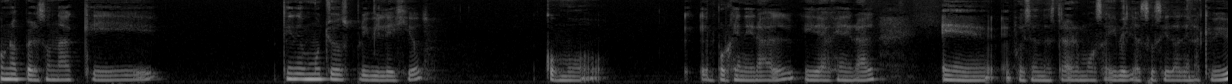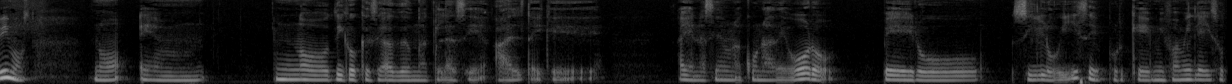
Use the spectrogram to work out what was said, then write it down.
una persona que tiene muchos privilegios, como por general, idea general, eh, pues en nuestra hermosa y bella sociedad en la que vivimos, ¿no? Eh, no digo que sea de una clase alta y que haya nacido en una cuna de oro, pero sí lo hice porque mi familia hizo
